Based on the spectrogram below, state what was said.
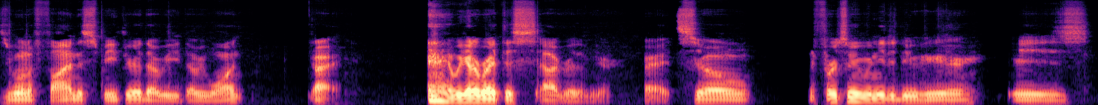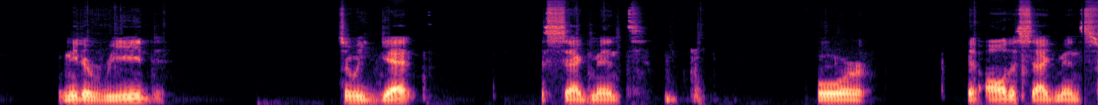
is we want to find the speaker that we that we want. All right, we got to write this algorithm here. All right, so the first thing we need to do here is we need to read so we get a segment for get all the segments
